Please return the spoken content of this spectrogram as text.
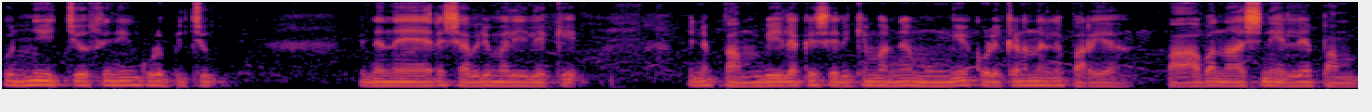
കുഞ്ഞു ഇച്ചൂസിനെയും കുളിപ്പിച്ചു. പിന്നെ നേരെ ശബരിമലയിലേക്ക്. പിന്നെ പമ്പയിലൊക്കെ ശരിക്കും പറഞ്ഞാൽ മുങ്ങി കുളിക്കണം എന്നല്ലേ പറയുക പാപനാശിനിയല്ലേ പമ്പ.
